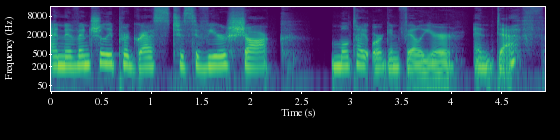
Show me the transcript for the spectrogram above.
and eventually progress to severe shock, multi organ failure, and death.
